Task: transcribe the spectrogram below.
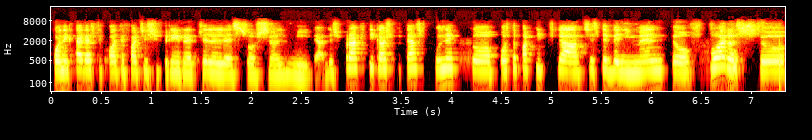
conectarea se poate face și prin rețelele social media. Deci, practic, aș putea spune că poți să participi la acest eveniment uh, fără să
